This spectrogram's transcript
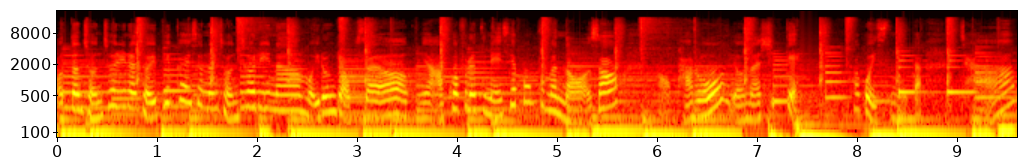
어떤 전처리나 저희 피카에서는 전처리나 뭐 이런 게 없어요. 그냥 아쿠아프레트네이 세 펌프만 넣어서 어, 바로 연화 쉽게 하고 있습니다. 자,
